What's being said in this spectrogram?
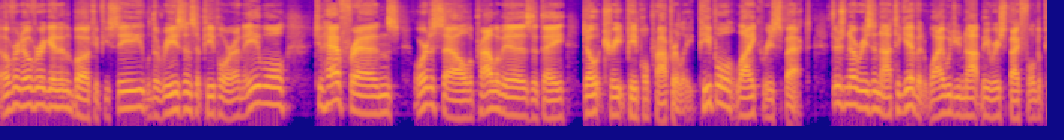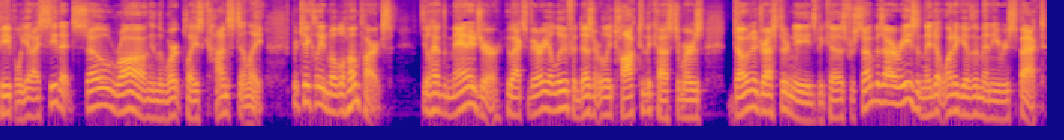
Over and over again in the book, if you see the reasons that people are unable to have friends or to sell. The problem is that they don't treat people properly. People like respect. There's no reason not to give it. Why would you not be respectful to people? Yet I see that so wrong in the workplace constantly, particularly in mobile home parks. You'll have the manager who acts very aloof and doesn't really talk to the customers, don't address their needs because for some bizarre reason they don't want to give them any respect.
